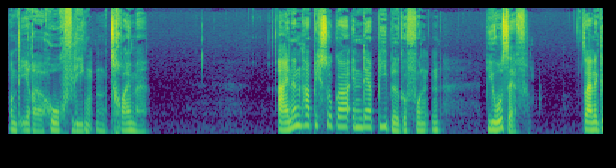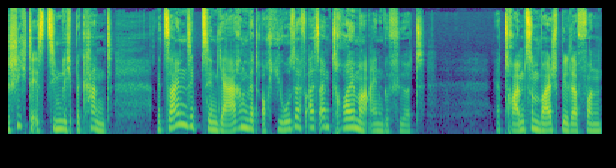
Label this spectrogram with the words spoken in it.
und ihre hochfliegenden Träume. Einen habe ich sogar in der Bibel gefunden, Josef. Seine Geschichte ist ziemlich bekannt. Mit seinen 17 Jahren wird auch Josef als ein Träumer eingeführt. Er träumt zum Beispiel davon,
